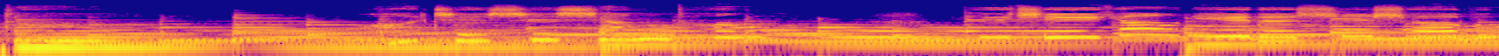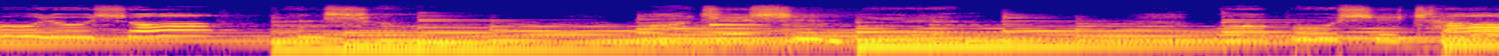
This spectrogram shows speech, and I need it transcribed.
懂，我只是想通。与其要你的施舍，不如说分手。我只是女人。我不是超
